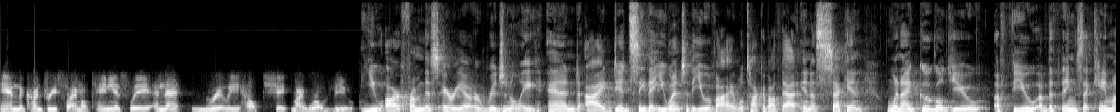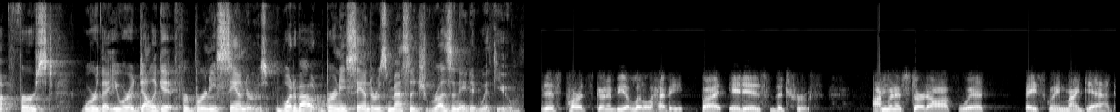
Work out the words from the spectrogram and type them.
and the country simultaneously. And that really helped shape my worldview. You are from this area originally, and I did see that you went to the U of I. We'll talk about that in a second. When I Googled you, a few of the things that came up first were that you were a delegate for Bernie Sanders. What about Bernie Sanders' message resonated with you? This part's going to be a little heavy, but it is the truth. I'm going to start off with basically my dad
